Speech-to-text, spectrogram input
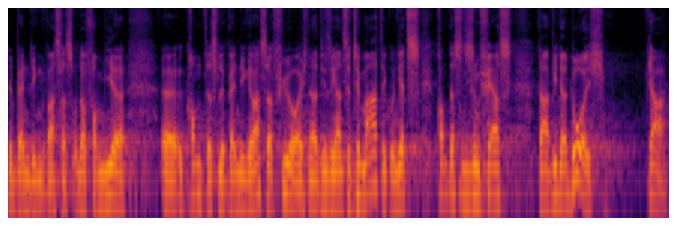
lebendigen Wassers oder von mir äh, kommt das lebendige Wasser für euch. Ne? Diese ganze Thematik. Und jetzt kommt das in diesem Vers da wieder durch. Ja,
